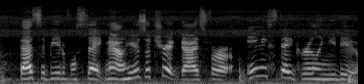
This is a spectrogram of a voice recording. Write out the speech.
And uh, that's a beautiful steak. Now here's a trick, guys, for any steak grilling you do.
